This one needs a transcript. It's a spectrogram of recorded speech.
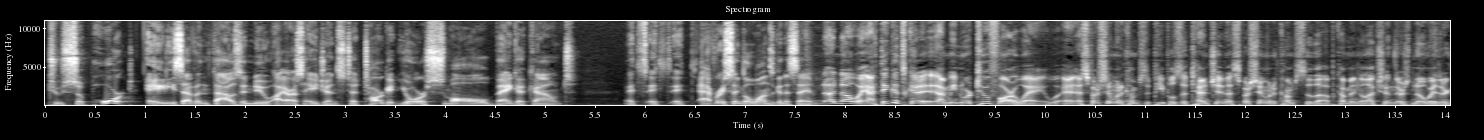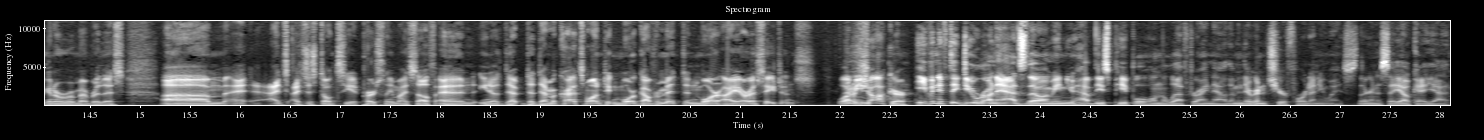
to support 87,000 new IRS agents to target your small bank account. It's it's it. Every single one's going to say it. No, no way. I think it's gonna. I mean, we're too far away, especially when it comes to people's attention. Especially when it comes to the upcoming election. There's no way they're gonna remember this. Um, I, I I just don't see it personally myself. And you know, de- the Democrats wanting more government and more IRS agents. What I mean, a shocker! Even if they do run ads, though, I mean, you have these people on the left right now. I mean, they're going to cheer for it anyways. They're going to say, "Okay, yeah,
